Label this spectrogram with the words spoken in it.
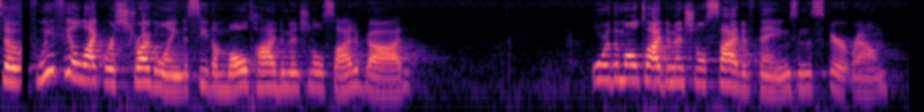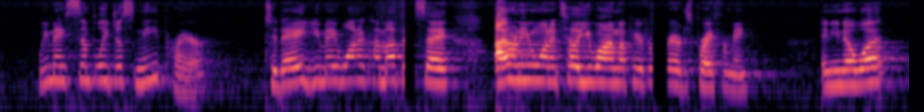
So if we feel like we're struggling to see the multidimensional side of God or the multidimensional side of things in the spirit realm, we may simply just need prayer. Today, you may want to come up and say, I don't even want to tell you why I'm up here for prayer, just pray for me. And you know what?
